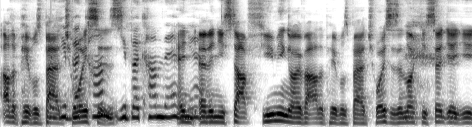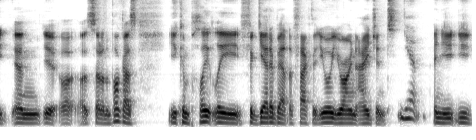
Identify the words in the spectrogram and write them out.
other people's bad you choices Become, you become them. and, yeah. and then you start fuming over other people's bad choices. And like you said, yeah, you and you, I said on the podcast, you completely forget about the fact that you're your own agent, yep. and you you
